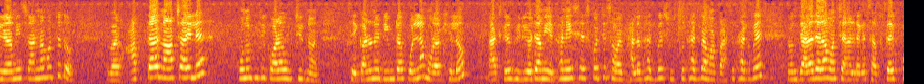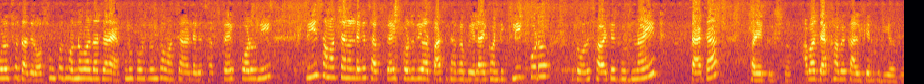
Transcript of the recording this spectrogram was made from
নিরামিষ রান্না হচ্ছে তো, এবার আত্মা না চাইলে কোনো কিছু করা উচিত নয়। সেই কারণে ডিমটা করলাম, ওরা খেলো। আজকের ভিডিওটা আমি এখানেই শেষ করছি। সবাই ভালো থাকবে, সুস্থ থাকবে, আমার পাশে থাকবে। এবং যারা যারা আমার চ্যানেলটাকে সাবস্ক্রাইব করেছ, তাদের অসংখ্য ধন্যবাদ। আর যারা এখনও পর্যন্ত আমার চ্যানেলটাকে সাবস্ক্রাইব করোনি প্লিজ আমার চ্যানেলটাকে সাবস্ক্রাইব করে দিও। আর পাশে থাকা বেল আইকনটি ক্লিক করো। তো তোমাদের সবাইকে গুড নাইট টাটা, হরে কৃষ্ণ। আবার দেখা হবে কালকের ভিডিওতে।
